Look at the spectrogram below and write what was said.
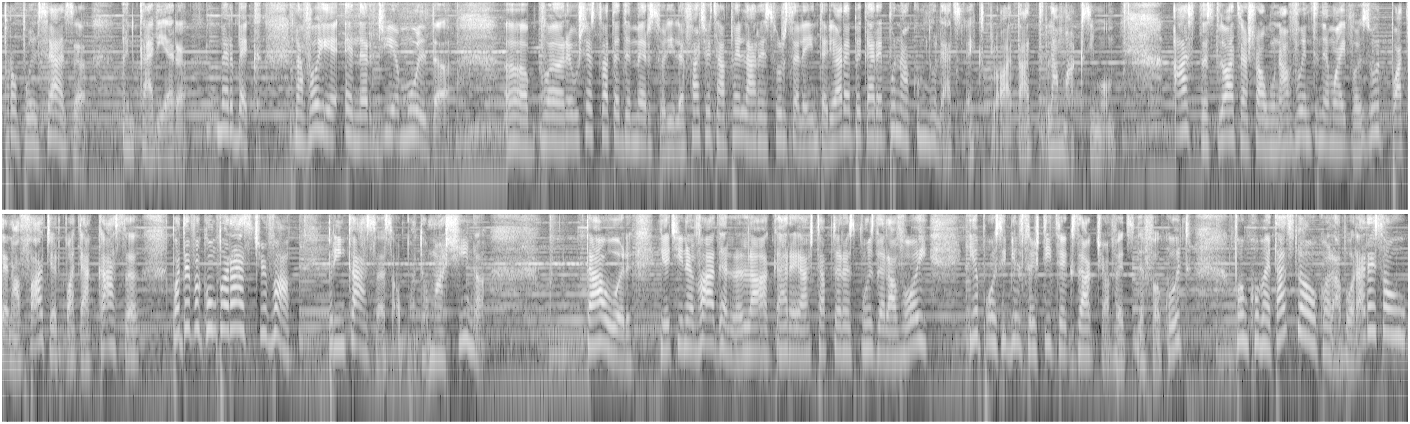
propulsează în carieră. Merbec, la voi e energie multă. Uh, Vă reușesc toate demersurile, faceți apel la resursele interioare pe care până acum nu le-ați exploatat la maximum. Astăzi luați așa un avânt nemai văzut, poate în afaceri, poate acasă, poate vă cumpărați ceva prin casă sau poate o mașină. Taur, e cineva de la care așteaptă răspuns de la voi, e posibil să știți exact ce aveți de făcut, vă încumetați la o colaborare sau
